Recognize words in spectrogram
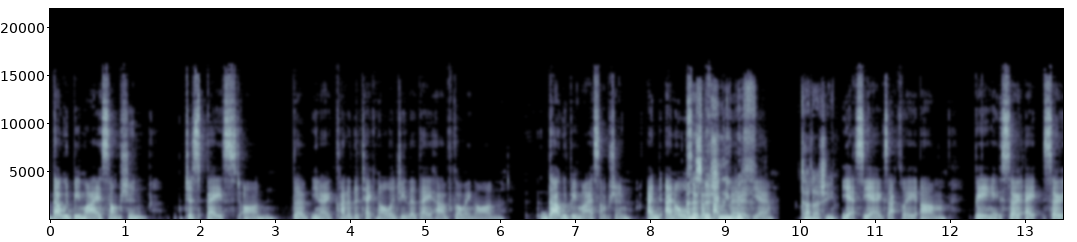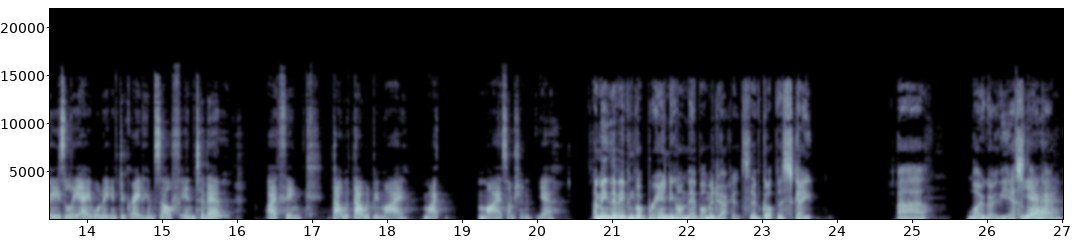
that would be my assumption, just based on the, you know, kind of the technology that they have going on. That would be my assumption, and and also And especially the fact that with- yeah, Tadashi. Yes, yeah, exactly. Um, being so so easily able to integrate himself into them, I think that would that would be my my my assumption. Yeah, I mean, they've even got branding on their bomber jackets. They've got the skate uh, logo, the S yeah, logo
